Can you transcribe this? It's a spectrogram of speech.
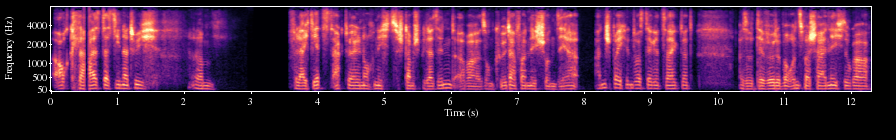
auch klar ist, dass die natürlich ähm, vielleicht jetzt aktuell noch nicht Stammspieler sind, aber so ein Köter fand ich schon sehr ansprechend, was der gezeigt hat. Also der würde bei uns wahrscheinlich sogar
